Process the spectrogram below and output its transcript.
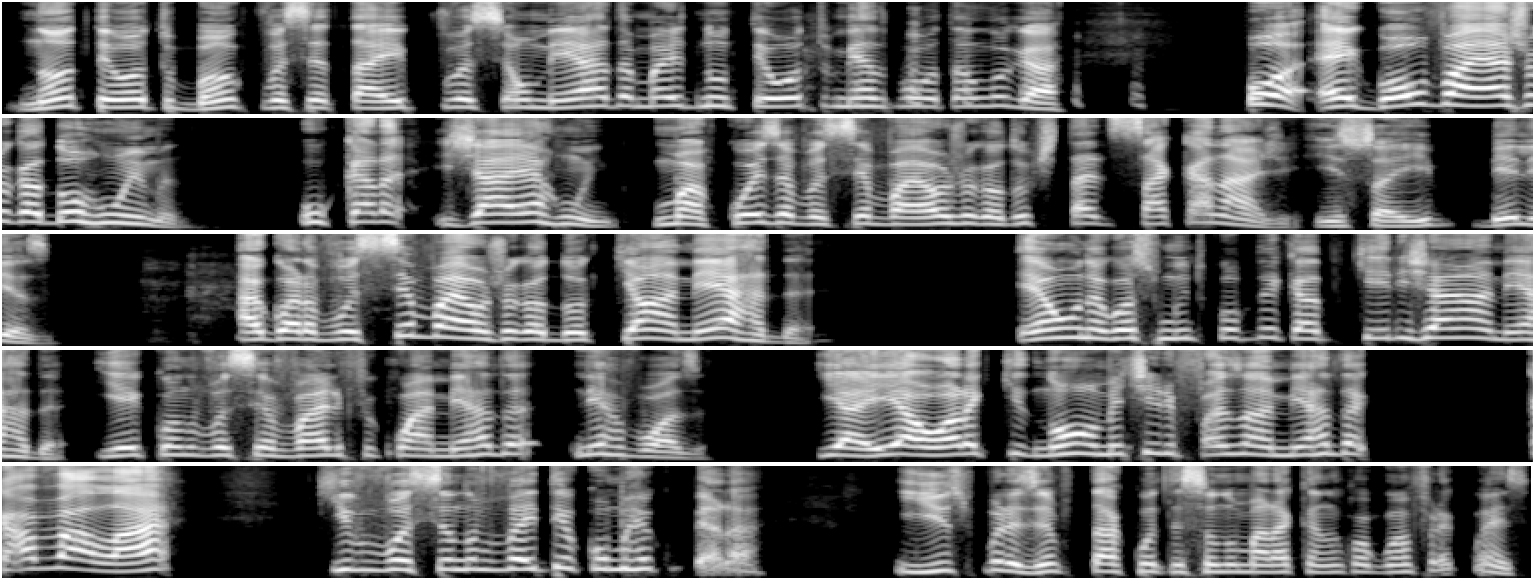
não ter outro banco, você tá aí porque você é um merda, mas não ter outro merda pra botar no lugar. Pô, é igual vaiar jogador ruim, mano. O cara já é ruim. Uma coisa é você vaiar o jogador que está de sacanagem. Isso aí, beleza. Agora, você vaiar o jogador que é uma merda, é um negócio muito complicado, porque ele já é uma merda. E aí, quando você vai, ele fica uma merda nervosa. E aí, a hora que normalmente ele faz uma merda cavalar que você não vai ter como recuperar. E isso, por exemplo, está acontecendo no Maracanã com alguma frequência.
